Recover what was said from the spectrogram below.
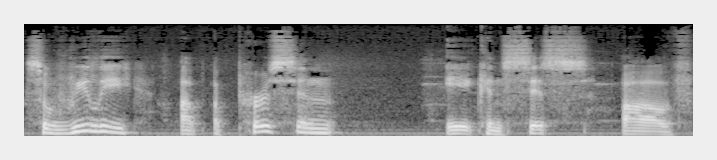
So really, a, a person it consists of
